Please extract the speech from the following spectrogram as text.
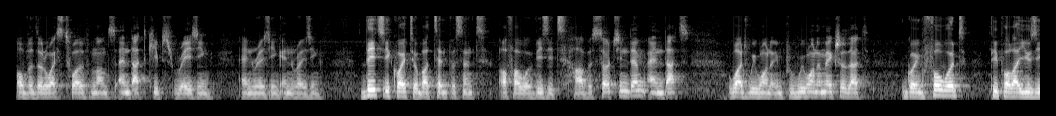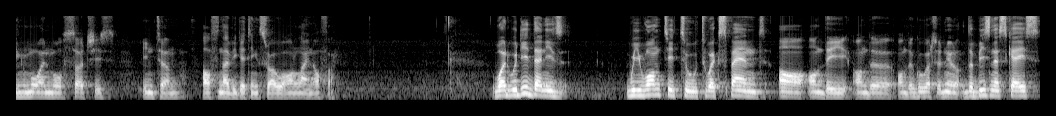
over the last 12 months, and that keeps raising and raising and raising. This equates to about 10% of our visits have a search in them, and that's what we want to improve. We want to make sure that going forward, people are using more and more searches in terms of navigating through our online offer. What we did then is we wanted to, to expand on, on, the, on, the, on the Google, you know, the business case,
